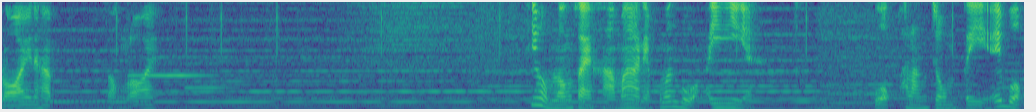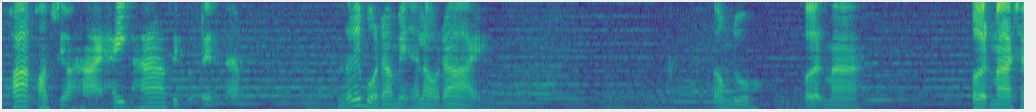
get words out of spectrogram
200 นะครับ 200 ที่ผมลองใส่ขามาเนี่ยเพราะมันบวกไอ้นี่ไง บวกพลังโจมตี ไอ้บวกค่าความเสียหายให้อีก 50%นะครับ มันจะได้บวกดาเมจให้เราได้ ลองดู เปิดมา เปิดมาใช้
